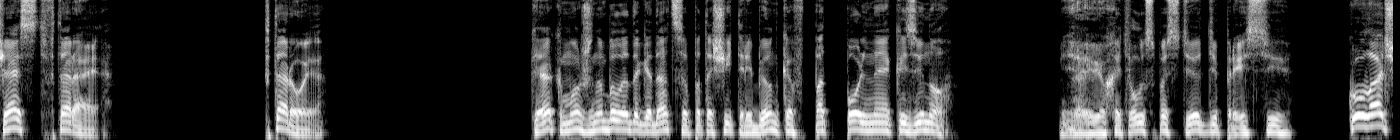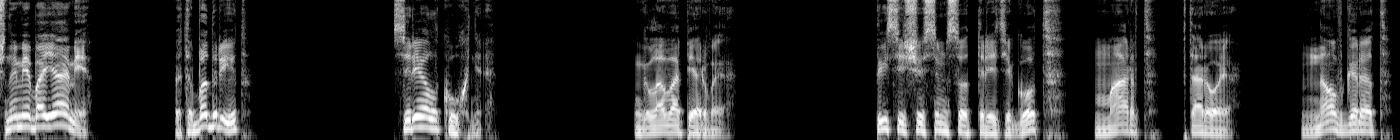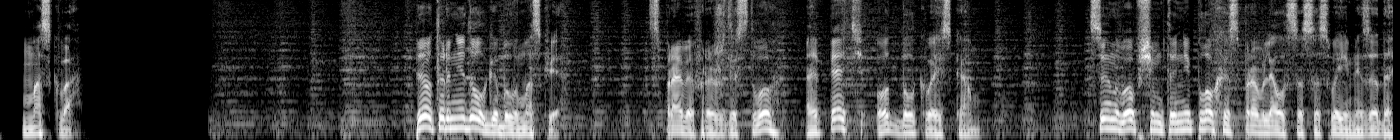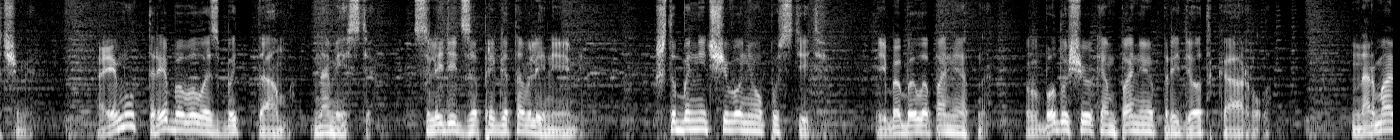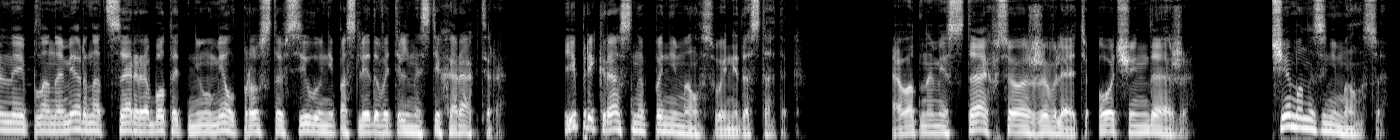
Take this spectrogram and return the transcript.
Часть вторая. Второе. Как можно было догадаться потащить ребенка в подпольное казино? Я ее хотел спасти от депрессии. Кулачными боями! Это бодрит. Сериал «Кухня». Глава первая. 1703 год, март, второе. Новгород, Москва. Петр недолго был в Москве. Справив Рождество, опять отбыл к войскам. Сын, в общем-то, неплохо справлялся со своими задачами. А ему требовалось быть там, на месте, следить за приготовлениями, чтобы ничего не упустить, ибо было понятно, в будущую кампанию придет Карл. Нормально и планомерно царь работать не умел просто в силу непоследовательности характера и прекрасно понимал свой недостаток. А вот на местах все оживлять очень даже. Чем он и занимался.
